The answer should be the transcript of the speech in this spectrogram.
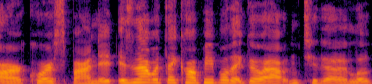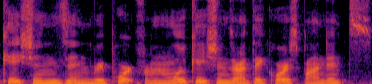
our correspondent. Isn't that what they call people that go out into the locations and report from the locations? Aren't they correspondents?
